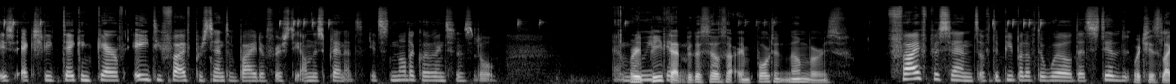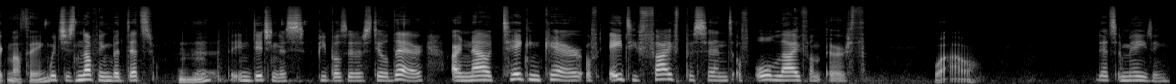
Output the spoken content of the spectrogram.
is actually taking care of 85% of biodiversity on this planet. It's not a coincidence at all. And Repeat that because those are important numbers. 5% of the people of the world that still which is like nothing. Which is nothing but that's mm -hmm. the, the, indigenous peoples that are still there are now taking care of 85% of all life on earth. Wow. That's amazing.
